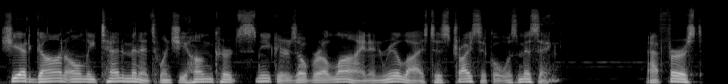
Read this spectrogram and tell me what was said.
she had gone only 10 minutes when she hung Kurt's sneakers over a line and realized his tricycle was missing. At first,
